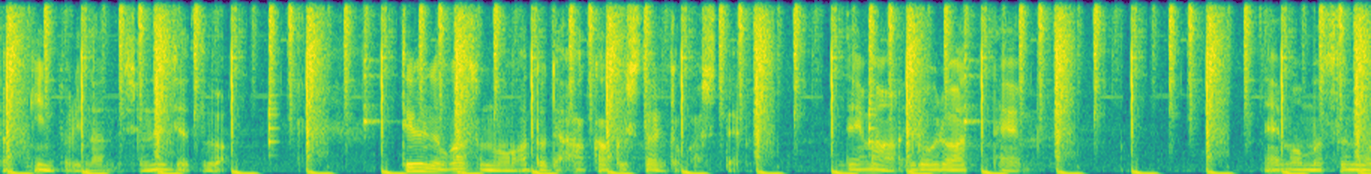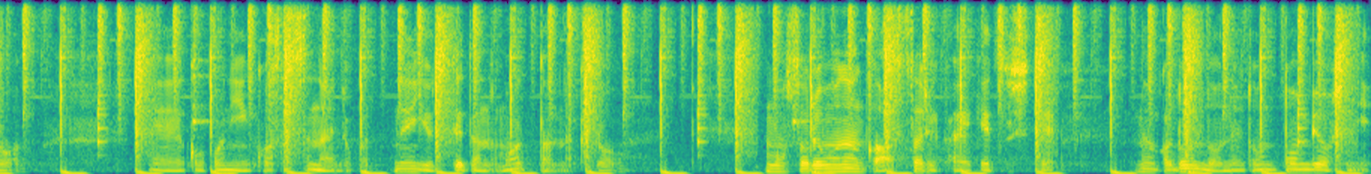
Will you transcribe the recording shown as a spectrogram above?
借金取りなんですよね実は。っていうのがその後で発覚したりとかしてでまあいろいろあって、ねまあ、娘を、えー、ここに来させないとかね言ってたのもあったんだけどもうそれもなんかあっさり解決してなんかどんどんねトントン拍子に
